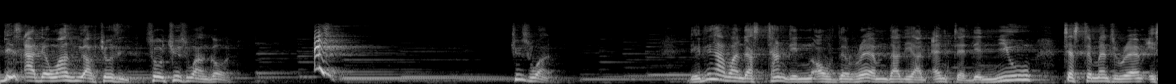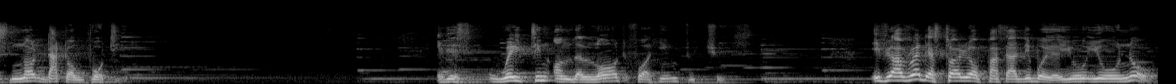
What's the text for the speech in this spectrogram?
these are the ones we have chosen. So choose one, God. Choose one. They didn't have understanding of the realm that they had entered. The New Testament realm is not that of voting. It is waiting on the Lord for him to choose. If you have read the story of Pastor Adeboye, you, you will know.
